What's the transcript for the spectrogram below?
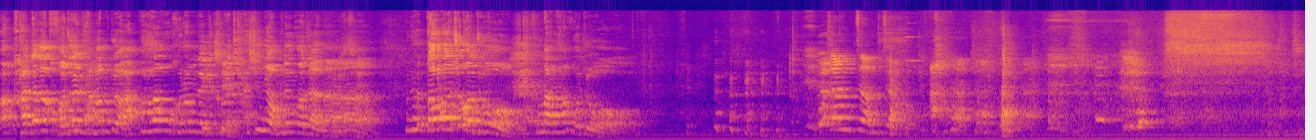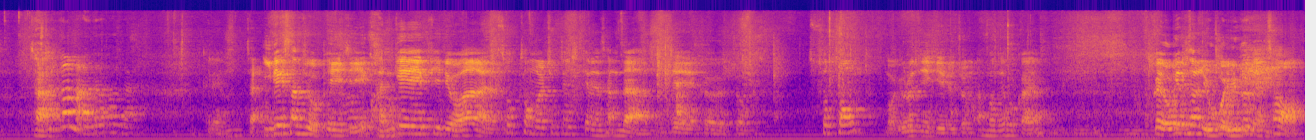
아 가다가 거절 당하면 좀 아파하고 그러면 되지 그건 자신이 없는 거잖아. 그냥 떨어져 좀 그만하고 좀. 점점점. 자. 그래요. 자, 235페이지 관계에 필요한 소통을 촉진시키는 상담. 이제 그 좀 소통 뭐 이런 얘기를 좀 한번 해볼까요? 그러니까 여기는 저는 요거 읽으면서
